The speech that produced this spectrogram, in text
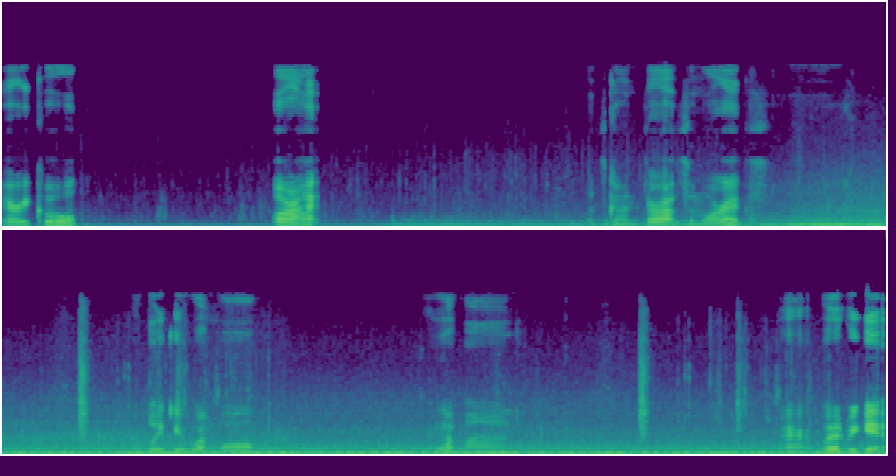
Very cool. Alright. Let's go and throw out some more eggs. Probably do one more. Throw that one. Alright, what did we get?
